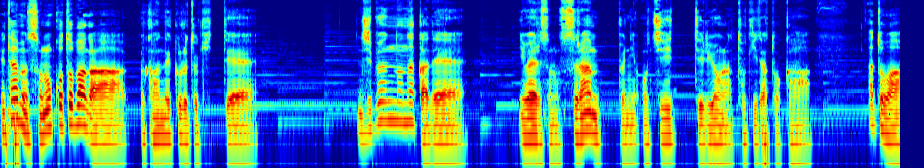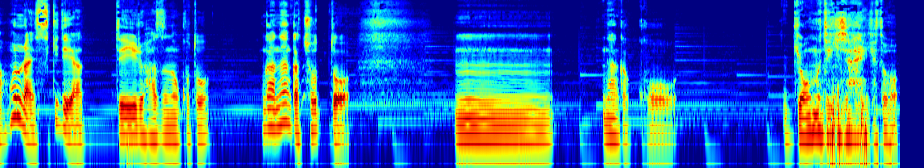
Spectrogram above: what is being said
で多分その言葉が浮かんでくる時って自分の中でいわゆるそのスランプに陥っているような時だとかあとは本来好きでやっているはずのことがなんかちょっとうーんなんかこう業務的じゃないけど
